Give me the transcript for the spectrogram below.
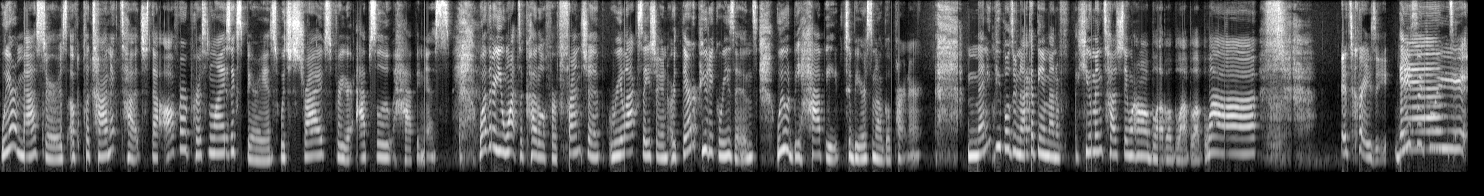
we are masters of platonic touch that offer a personalized experience which strives for your absolute happiness. Whether you want to cuddle for friendship, relaxation, or therapeutic reasons, we would be happy to be your snuggle partner. Many people do not get the amount of human touch they want. Oh, blah, blah, blah, blah, blah. it's crazy basically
